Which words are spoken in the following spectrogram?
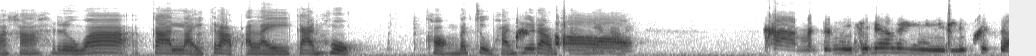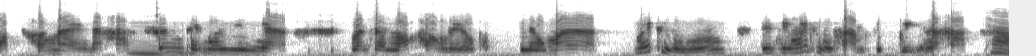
ล่ะคะ หรือว่าการไหลกลับอะไรการหกของบรรจุภัณฑ์ที่เราทำเนี่ยค่ะ ค่ะ มันจะมีเทคโนโลยี liquid lock ข้างในนะคะอืมซึ่งเทคโนโลยีเนี้ย มันจะล็อกของเหลวเร็วมาก ไม่ถึงจริงๆ ไม่ถึงสามสิบวินะคะค่ะ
